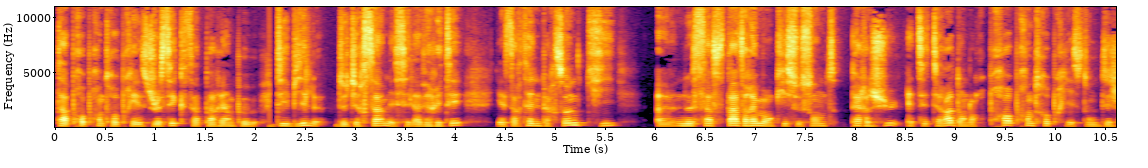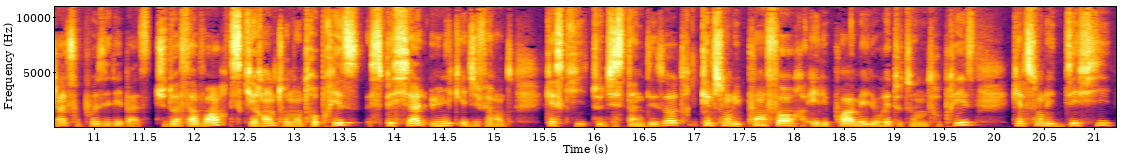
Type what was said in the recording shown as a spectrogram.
ta propre entreprise. Je sais que ça paraît un peu débile de dire ça, mais c'est la vérité. Il y a certaines personnes qui euh, ne savent pas vraiment, qui se sentent perdus, etc. dans leur propre entreprise. Donc déjà, il faut poser les bases. Tu dois savoir ce qui rend ton entreprise spéciale, unique et différente. Qu'est-ce qui te distingue des autres? Quels sont les points forts et les points améliorés de ton entreprise? Quels sont les défis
